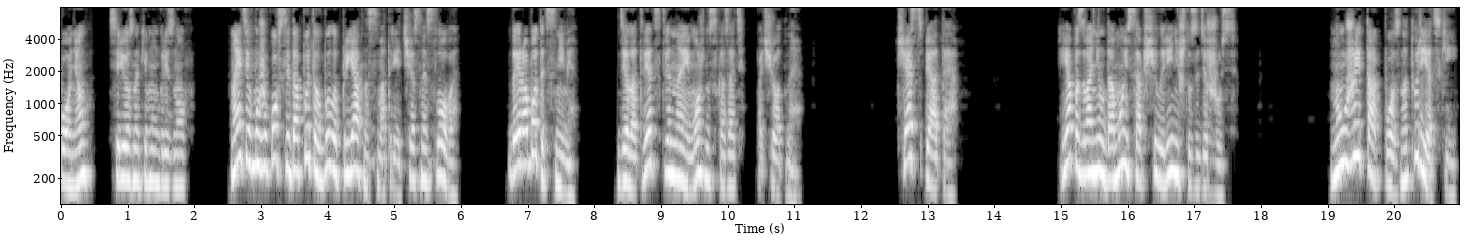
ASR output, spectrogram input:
«Понял», — серьезно кивнул Грязнов. На этих мужиков-следопытов было приятно смотреть, честное слово. Да и работать с ними. Дело ответственное и, можно сказать, почетное. Часть пятая. Я позвонил домой и сообщил Ирине, что задержусь. «Ну, уже и так поздно, турецкий»,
